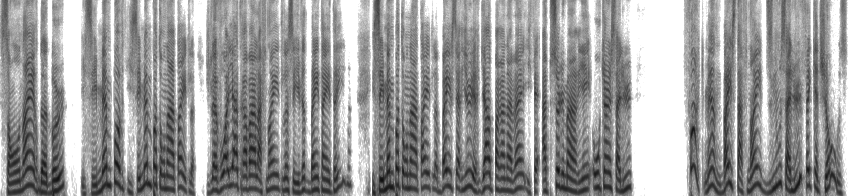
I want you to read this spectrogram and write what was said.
Son air de bœuf Il s'est même pas, il s'est même pas tourné la tête. Je le voyais à travers la fenêtre, c'est vite bien teinté. Il s'est même pas tourné la tête, bien sérieux. Il regarde par en avant, il fait absolument rien, aucun salut. Fuck, man, baisse ta fenêtre, dis-nous salut, fais quelque chose.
